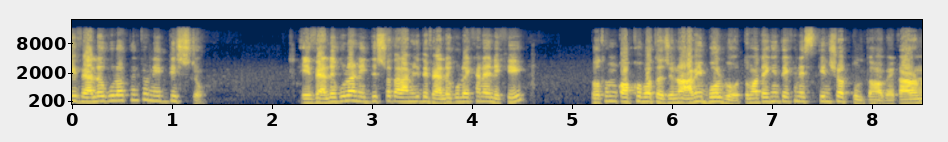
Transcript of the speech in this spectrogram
এই ভ্যালুগুলো কিন্তু নির্দিষ্ট। এই ভ্যালুগুলো নির্দিষ্ট তার আমি যদি ভ্যালুগুলো এখানে লিখি, প্রথম কক্ষপথের জন্য আমি বলব, তোমাদের কিন্তু এখানে স্ক্রিনশট তুলতে হবে, কারণ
